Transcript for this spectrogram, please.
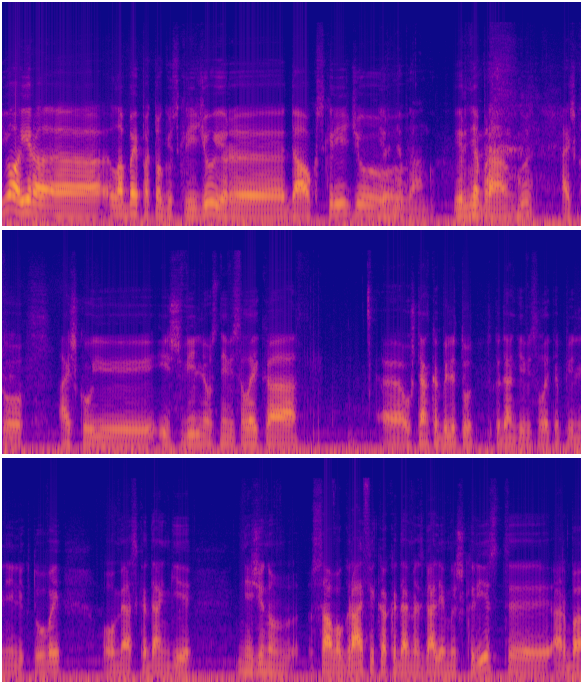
Jo, yra uh, labai patogių skrydžių ir uh, daug skrydžių. Ir nebrangų. Ir nebrangų. aišku, aišku, iš Vilniaus ne visą laiką uh, užtenka bilitų, kadangi visą laiką pilni lėktuvai, o mes kadangi uh, nežinom savo grafiką, kada mes galim iškrysti arba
